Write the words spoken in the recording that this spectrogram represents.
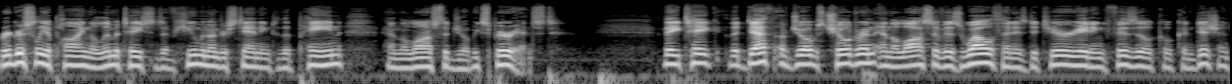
rigorously applying the limitations of human understanding to the pain and the loss that Job experienced. They take the death of Job's children and the loss of his wealth and his deteriorating physical condition,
